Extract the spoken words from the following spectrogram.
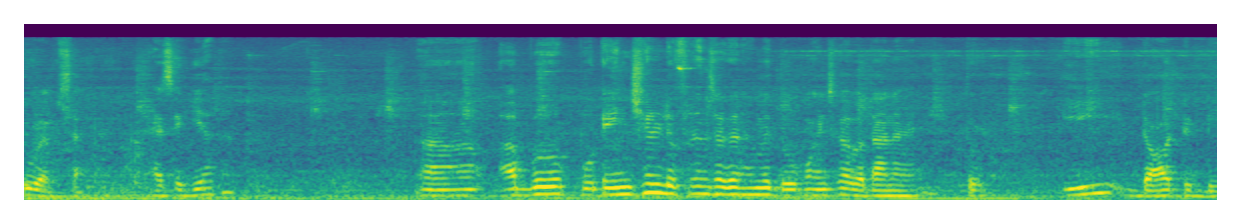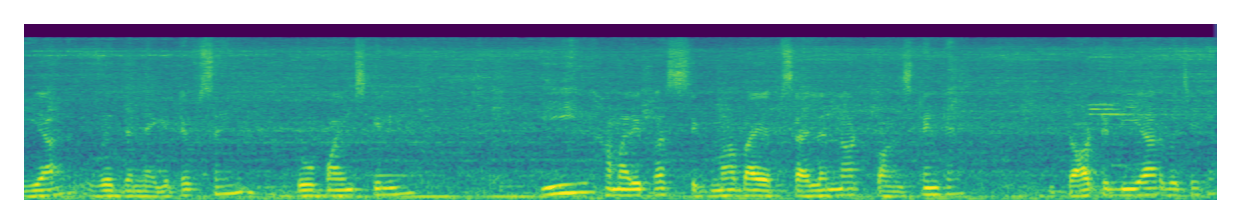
two epsilon naught ऐसे किया था? अब पोटेंशियल डिफरेंस अगर हमें दो पॉइंट्स का बताना है तो e dot d r with negative sign दो पॉइंट्स के लिए. ई e हमारे पास sigma by epsilon naught constant है डॉट डी आर बचेगा.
